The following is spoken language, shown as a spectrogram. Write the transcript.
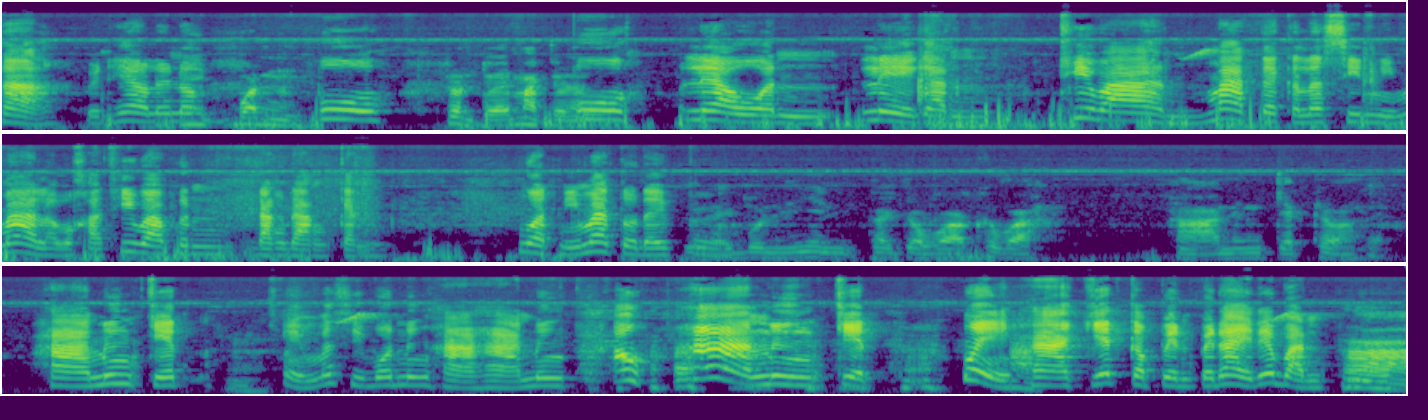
ค่ะ เป็นแถวเลยเนาะสิบบนปูส่วนตัวไหนมาตัวนั้นปูแล้วอันเลกัน ที่ว่าอันมาแต่กาลสินธุ์นี่มาแล้วบ่คะที่ว่าเพิ่นดัง ๆ กันงวดนี้มาตัวใดตัวปูไหนบนนี้ใครจะว่าคือว่าหาหนึ่งเจ็ดเท่าไหร่หาหนึ่งเจ็ดอืม เฮ้ยมันสิบนหนึ่งหาหาหนึ่งเอ้าห้าหนึ่งเจ็ดเฮ้ยหาเจ็ดก็เป็นไปได้ได้อบันปูห้า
